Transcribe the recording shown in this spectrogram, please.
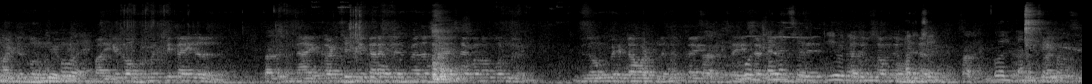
माहिती करून घ्या. बाकी डॉक्युमेंटची काही गरज नाही. आय कार्डचे जे काय राहिले मी आता साहेब साहेबांना बोललोय. जाऊन भेटा वाटलं तर काही दिवसामध्ये बोलताना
